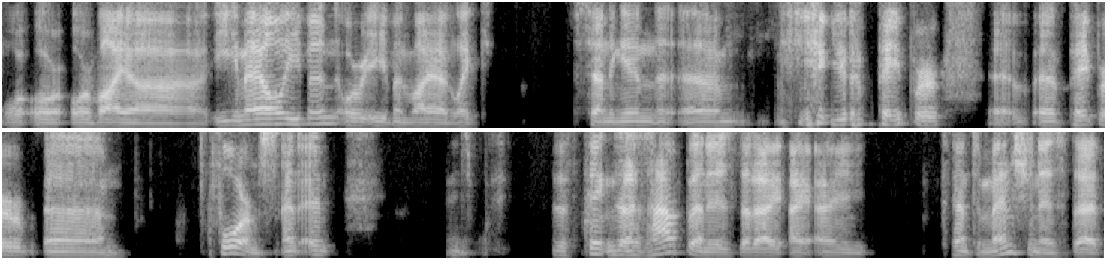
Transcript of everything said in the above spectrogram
or or, or via email even or even via like sending in um, paper uh, uh, paper um, forms. And, and the thing that has happened is that I, I, I tend to mention is that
